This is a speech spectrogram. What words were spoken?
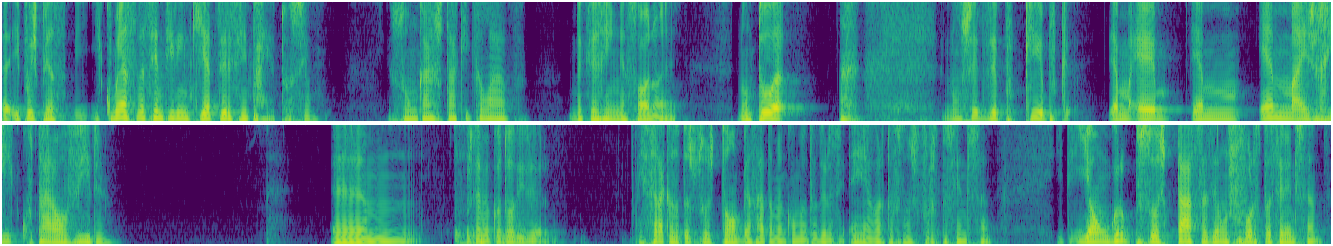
Uh, e depois penso, e começo-me a sentir inquieto, dizer assim, pá, eu estou a ser, eu sou um gajo que está aqui calado, na carrinha só, não é? Não estou a... Não sei dizer porquê, porque é, é, é, é mais rico estar a ouvir. Um, percebem o que eu estou a dizer? E será que as outras pessoas estão a pensar também como eu? Estou a dizer assim, Ei, agora estou a fazer um esforço para ser interessante. E, e há um grupo de pessoas que está a fazer um esforço para ser interessante.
